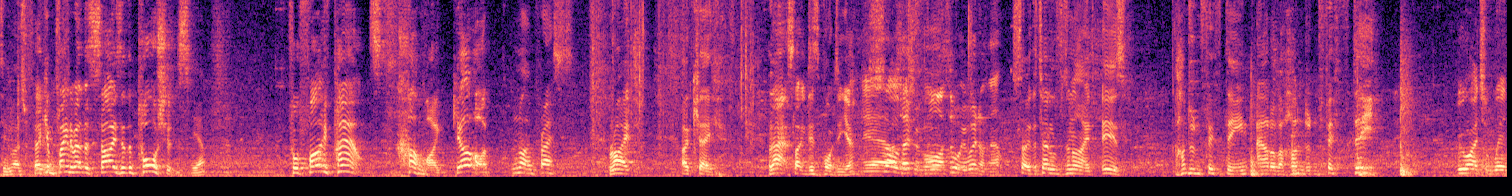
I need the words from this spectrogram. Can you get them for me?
Too much They food. complain about the size of the portions. Yeah. For five pounds? Oh my god. I'm not impressed. Right, okay. That's slightly disappointing, yeah? Yeah, I was hoping more. I thought we would on that. So the total for tonight is 115 out of 150. We wanted to win.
